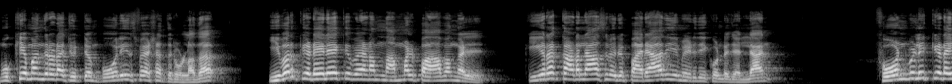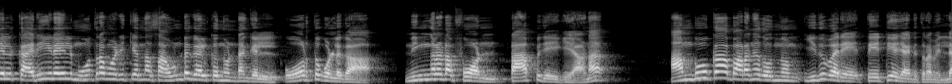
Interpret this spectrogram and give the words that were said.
മുഖ്യമന്ത്രിയുടെ ചുറ്റും പോലീസ് വേഷത്തിലുള്ളത്. ഇവർക്കിടയിലേക്ക് വേണം നമ്മൾ പാവങ്ങൾ. കീറക്കടലാസിലൊരു പരാതിയും എഴുതിക്കൊണ്ട് ചെല്ലാൻ. ഫോൺ വിളിക്കിടയിൽ കരിയിലയിൽ മൂത്രമൊഴിക്കുന്ന സൗണ്ട് കേൾക്കുന്നുണ്ടെങ്കിൽ ഓർത്തുകൊള്ളുക. നിങ്ങളുടെ ഫോൺ ടാപ്പ് ചെയ്യുകയാണ്. അംബൂക്ക പറഞ്ഞതൊന്നും ഇതുവരെ തെറ്റിയ ചരിത്രമില്ല.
